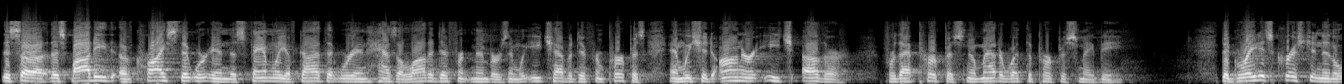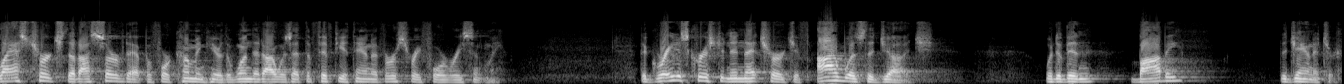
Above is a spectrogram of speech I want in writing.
This, uh, this body of Christ that we're in, this family of God that we're in, has a lot of different members, and we each have a different purpose, and we should honor each other for that purpose, no matter what the purpose may be. The greatest Christian in the last church that I served at before coming here, the one that I was at the 50th anniversary for recently, the greatest Christian in that church, if I was the judge, would have been Bobby, the janitor.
